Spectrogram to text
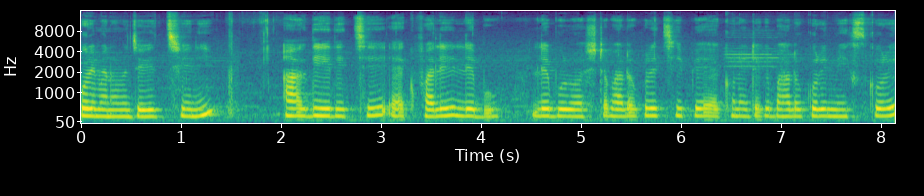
পরিমাণ অনুযায়ী চিনি আর দিয়ে দিচ্ছি এক ফালি লেবু। লেবুর রসটা ভালো করে চিপে এখন এটাকে ভালো করে মিক্স করে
